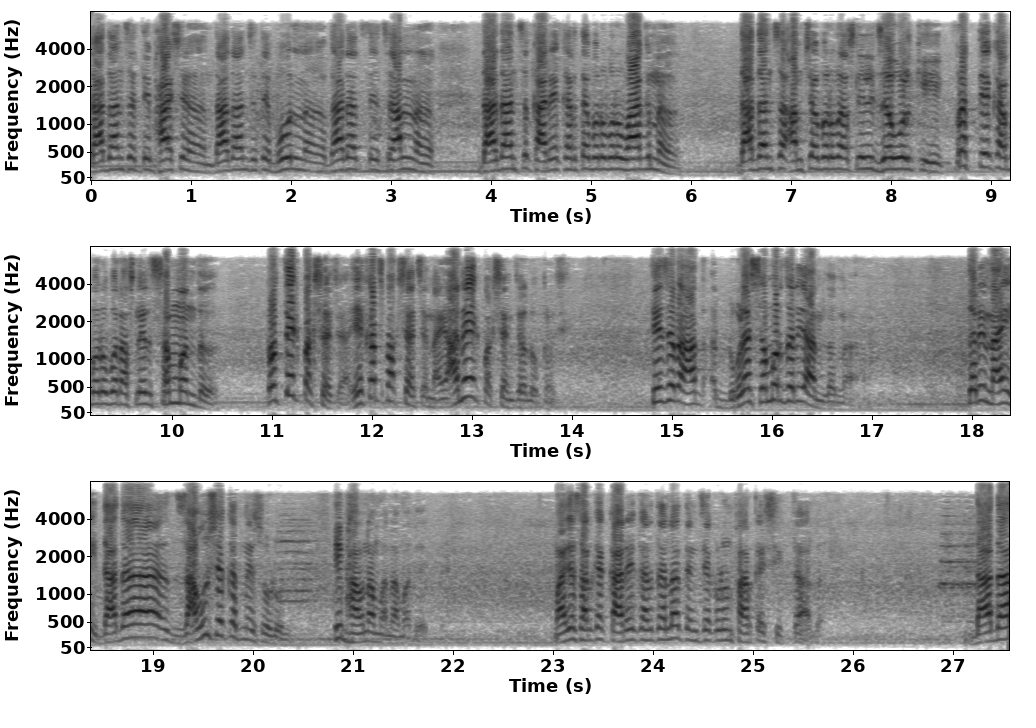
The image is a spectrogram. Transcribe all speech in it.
दादांचं ते भाषण दादांचं ते बोलणं दादाचं ते चालणं दादांचं कार्यकर्त्याबरोबर वागणं दादांचं आमच्याबरोबर असलेली जवळकी प्रत्येकाबरोबर असलेले संबंध प्रत्येक पक्षाच्या एकाच पक्षाच्या नाही अनेक पक्षांच्या लोकांशी. ते जर डोळ्यासमोर जरी आणलं ना तरी नाही दादा जाऊ शकत नाही सोडून ही भावना मनामध्ये येते. माझ्यासारख्या कार्यकर्त्याला त्यांच्याकडून फार काही शिकता आलं. दादा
